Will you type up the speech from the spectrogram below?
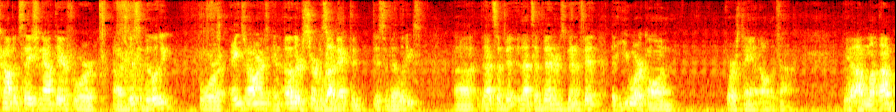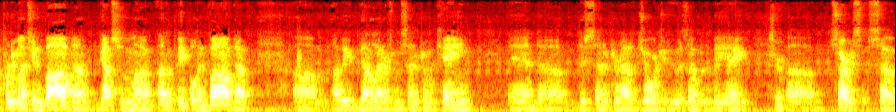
compensation out there for uh, disability, for Agent Orange, and other service-connected disabilities. Uh, that's a that's a veteran's benefit that you work on firsthand all the time. Yeah, I'm, I'm pretty much involved. I've got some uh, other people involved. I've, um, I've even got a letter from Senator McCain and uh, this senator out of Georgia who is over the VA Sure. uh, services. So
